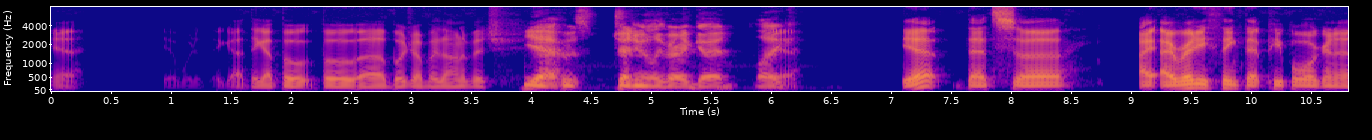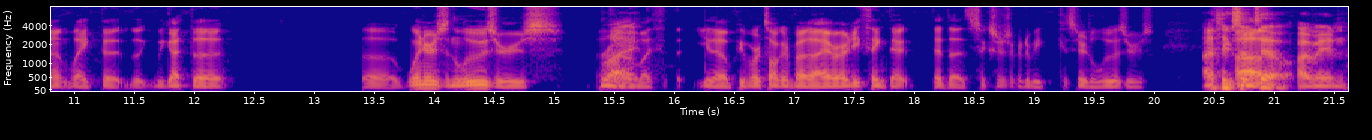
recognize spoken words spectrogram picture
yeah, yeah. What did they got? They got Bo Bo uh, Bojan Bogdanovic. Yeah, who's genuinely very good. Like, Yeah. Yeah, that's. uh I I already think that people are gonna like the, the we got the the winners and losers Right. Um, I th- you know, people are talking about. It. I already think that that the Sixers are going to be considered losers. I think so uh, too. I mean,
